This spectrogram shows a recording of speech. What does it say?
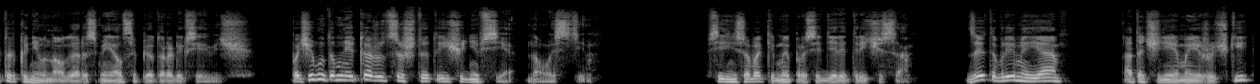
только немного», — рассмеялся Петр Алексеевич. «Почему-то мне кажется, что это еще не все новости». В «Синей собаке» мы просидели три часа. За это время я, а точнее мои жучки,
